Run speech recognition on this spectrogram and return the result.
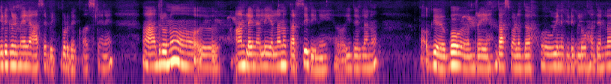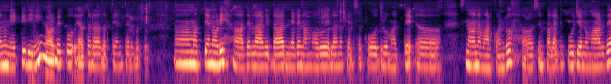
ಗಿಡಗಳ ಮೇಲೆ ಆಸೆ ಬಿಟ್ಬಿಡ್ಬೇಕು ಅಷ್ಟೇ ಆದ್ರೂ ಆನ್ಲೈನಲ್ಲಿ ಎಲ್ಲನೂ ತರಿಸಿದ್ದೀನಿ ಇದೆಲ್ಲನೂ. ಗೆ ಬೋ, ಅಂದರೆ ದಾಸವಾಳದ ಹೂವಿನ ಗಿಡಗಳು ಅದೆಲ್ಲನೂ ನೆಟ್ಟಿದ್ದೀನಿ ನೋಡಬೇಕು ಯಾವ ಥರ ಆಗುತ್ತೆ ಅಂತ ಹೇಳ್ಬಿಟ್ಟು ಮತ್ತೆ ನೋಡಿ, ಅದೆಲ್ಲ ಆಗಿದ್ದಾದಮೇಲೆ ನಮ್ಮವರು ಎಲ್ಲನೂ ಕೆಲಸಕ್ಕೆ ಹೋದರು, ಮತ್ತು ಸ್ನಾನ ಮಾಡಿಕೊಂಡು ಸಿಂಪಲ್ಲಾಗಿ ಪೂಜೆನೂ ಮಾಡಿದೆ,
